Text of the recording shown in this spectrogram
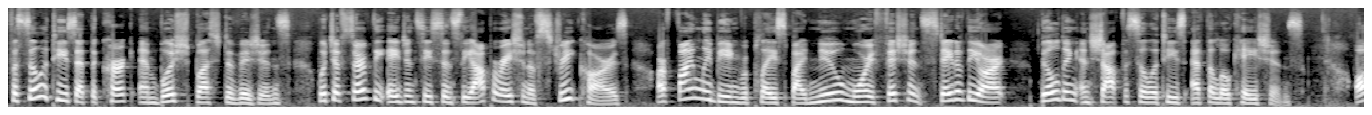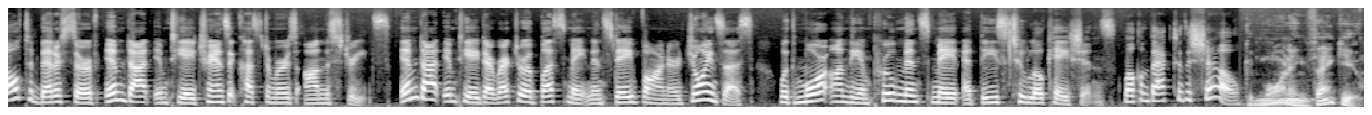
Facilities at the Kirk and Bush bus divisions, which have served the agency since the operation of streetcars, are finally being replaced by new, more efficient, state of the art building and shop facilities at the locations. All to better serve MDOT MTA transit customers on the streets. MDOT MTA Director of Bus Maintenance Dave Varner joins us with more on the improvements made at these two locations. Welcome back to the show. Good morning. Thank you.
